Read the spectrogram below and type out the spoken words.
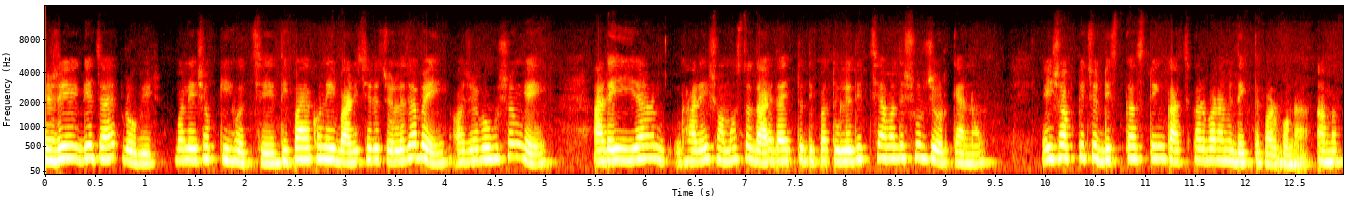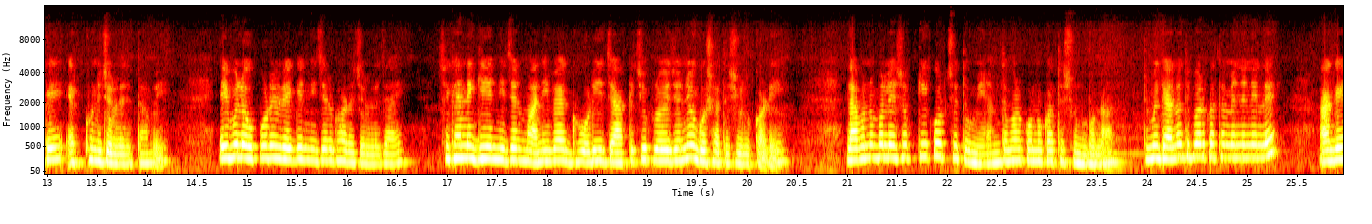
রেগে যায় প্রবীর, বলে, এসব কি হচ্ছে? দীপা এখন এই বাড়ি ছেড়ে চলে যাবে অজয়বাবুর সঙ্গে? আর এই ইরার ঘাড়ে সমস্ত দায় দায়িত্ব দীপা তুলে দিচ্ছে আমাদের সূর্যর কেন? এই সব কিছু ডিসকাস্টিং কাজ কারবার আমি দেখতে পারব না। আমাকে এক্ষুনি চলে যেতে হবে। এই বলে ওপরে রেগে নিজের ঘরে চলে যায়। সেখানে গিয়ে নিজের মানি ব্যাগ ঘড়ি, যা কিছু প্রয়োজনীয় গোছাতে শুরু করে। লাবণ্য বলে, এসব কি করছ তুমি? আমি তোমার কোনো কথা শুনব না। তুমি কেন দীপার কথা মেনে নিলে? আগে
